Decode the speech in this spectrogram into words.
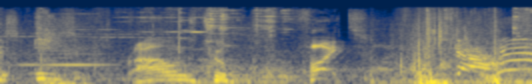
this easy. Round two. Fight! Yeah!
